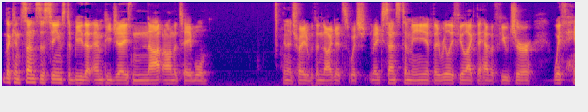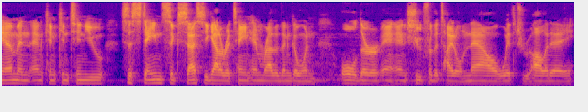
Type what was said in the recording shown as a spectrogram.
The consensus seems to be that MPJ is not on the table in a trade with the Nuggets, which makes sense to me if they really feel like they have a future with him and, and can continue sustained success. You got to retain him rather than going older and, and, shoot for the title now with Jrue Holiday.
